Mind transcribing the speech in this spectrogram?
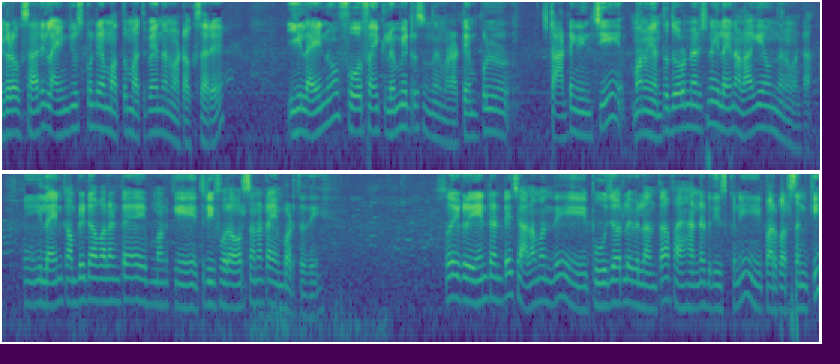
ఇక్కడ ఒకసారి లైన్ చూసుకుంటే మొత్తం మతిపోయింది అనమాట ఒకసారి. ఈ లైన్ ఫోర్ ఫైవ్ కిలోమీటర్స్ ఉందన్నమాట. టెంపుల్ స్టార్టింగ్ నుంచి మనం ఎంత దూరం నడిచినా ఈ లైన్ అలాగే ఉందన్నమాట. ఈ లైన్ కంప్లీట్ అవ్వాలంటే మనకి త్రీ ఫోర్ అవర్స్ అన్న టైం పడుతుంది. సో ఇక్కడ ఏంటంటే చాలామంది పూజారులు వీళ్ళంతా ఫైవ్ హండ్రెడ్ తీసుకుని పర్ పర్సన్కి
